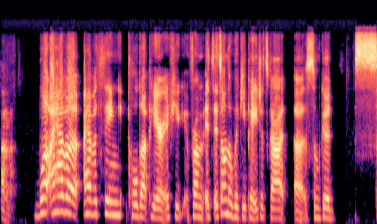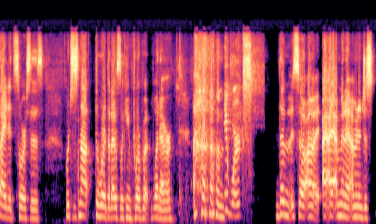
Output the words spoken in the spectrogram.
I don't know. Well, I have a I have a thing pulled up here. If you from it's it's on the wiki page. It's got uh, some good cited sources, which is not the word that I was looking for, but whatever. um, it works the so I, I I'm gonna I'm gonna just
